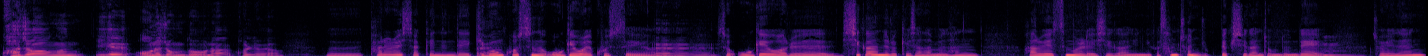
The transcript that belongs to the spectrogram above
과정은 이게 어느 정도나 걸려요? 그 8월에 시작했는데 기본 네. 코스는 5개월 코스예요. 네. 그래서 5개월을 시간으로 계산하면 한 하루에 24시간이니까 3,600시간 정도인데 음. 저희는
